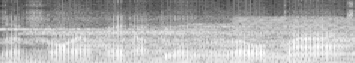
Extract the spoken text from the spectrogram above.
The formidable robot.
